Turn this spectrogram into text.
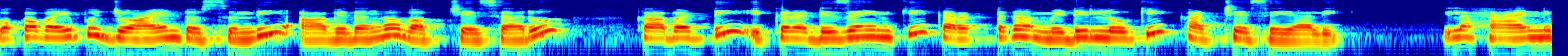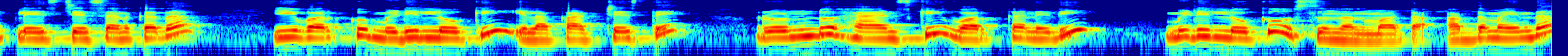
ఒకవైపు జాయింట్ వస్తుంది ఆ విధంగా వర్క్ చేశారు. కాబట్టి ఇక్కడ డిజైన్కి కరెక్ట్గా మిడిల్లోకి కట్ చేసేయాలి. ఇలా హ్యాండ్ని ప్లేస్ చేశాను కదా ఈ వర్క్ మిడిల్లోకి ఇలా కట్ చేస్తే రెండు హ్యాండ్స్కి వర్క్ అనేది మిడిల్లోకి వస్తుందన్నమాట. అర్థమైందా?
